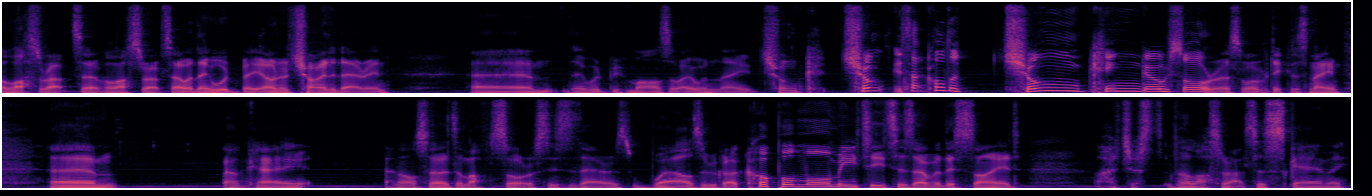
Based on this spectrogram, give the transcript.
Velociraptor, Velociraptor, well, they would be. Oh, no, China they're in. Um, they would be miles away, wouldn't they? Chunk, chunk. Is that called a Chungkingosaurus? What a ridiculous name. Um, okay, and also a Dilophosaurus is there as well. So we've got a couple more meat eaters over this side. I just Velociraptors scare me.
